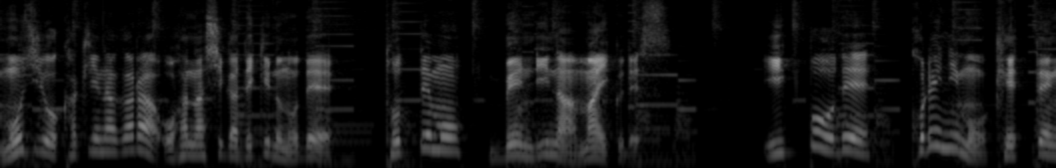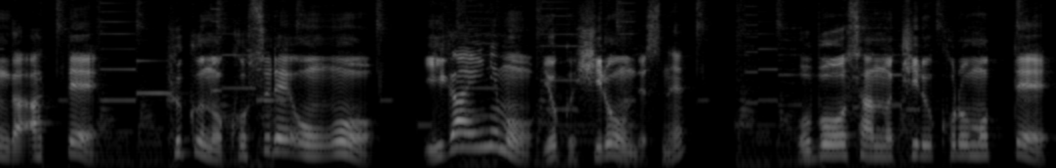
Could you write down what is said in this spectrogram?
文字を書きながらお話ができるのでとっても便利なマイクです。一方でこれにも欠点があって服の擦れ音を意外にもよく拾うんですね。お坊さんの着る衣って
